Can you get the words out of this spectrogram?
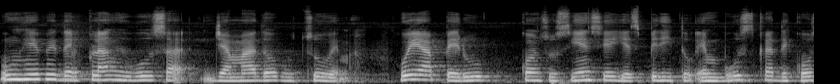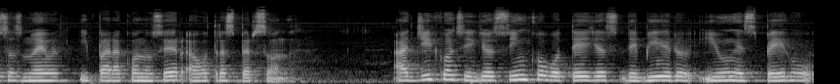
Un jefe del clan Ibusa llamado Butsubema fue a Perú con su ciencia y espíritu en busca de cosas nuevas y para conocer a otras personas. Allí consiguió cinco botellas de vidrio y un espejo.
